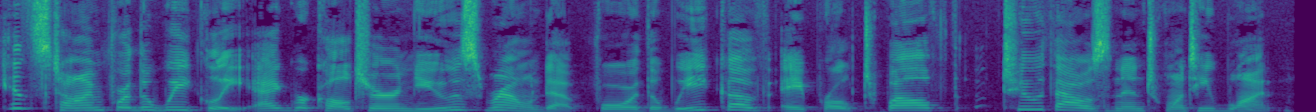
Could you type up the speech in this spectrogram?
It's time for the weekly agriculture news roundup for the week of April 12th, 2021.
